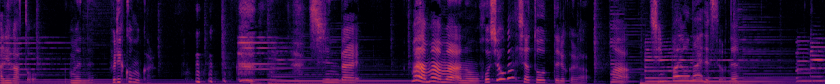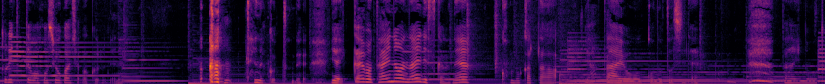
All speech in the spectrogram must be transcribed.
ありがとう。ごめんね。振り込むから。信頼。まあまあまああの保証会社通ってるからまあ心配はないですよね。取り立ては保証会社が来るんでね。ってなことで。いや一回も滞納はないですからね。この方やだよこの年で。滞納とか。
